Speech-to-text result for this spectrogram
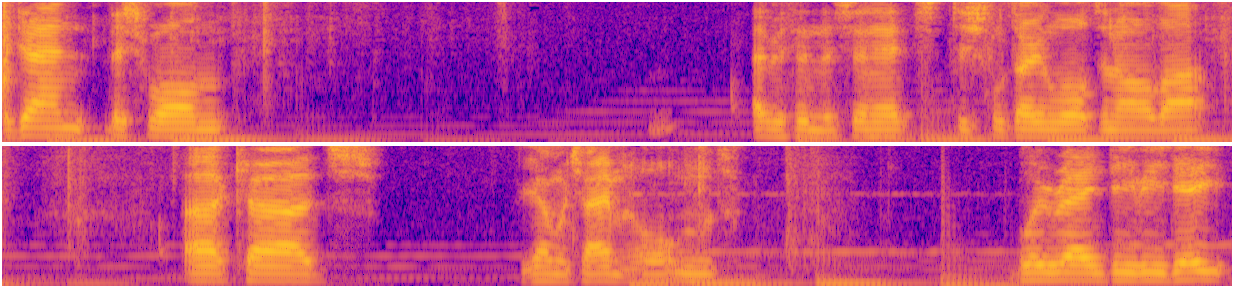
again, this one, everything that's in it, digital downloads and all that uh, cards, again which I haven't opened, Blu-ray and DVD.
